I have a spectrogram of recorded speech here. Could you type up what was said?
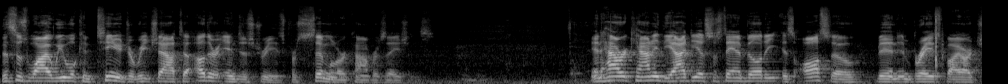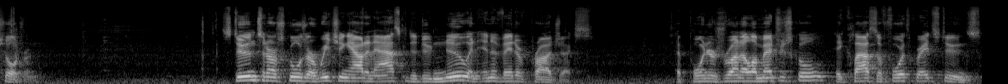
This is why we will continue to reach out to other industries for similar conversations. In Howard County, the idea of sustainability has also been embraced by our children. Students in our schools are reaching out and asking to do new and innovative projects. At Pointers Run Elementary School, a class of fourth grade students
